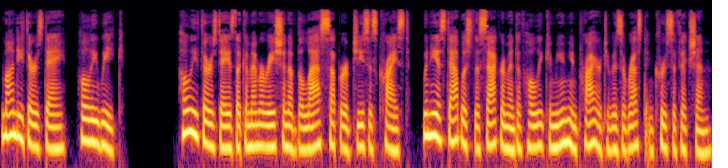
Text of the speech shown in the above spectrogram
Maundy Thursday, Holy Week. Holy Thursday is the commemoration of the Last Supper of Jesus Christ, when he established the sacrament of Holy Communion prior to his arrest and crucifixion.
